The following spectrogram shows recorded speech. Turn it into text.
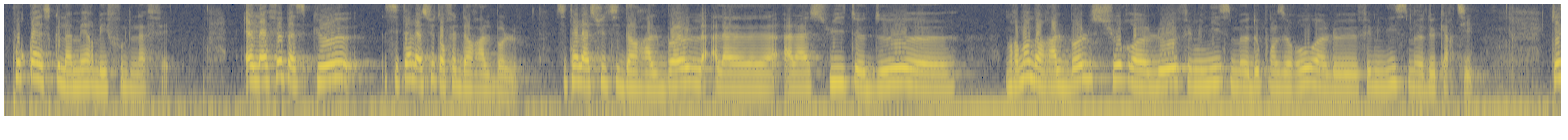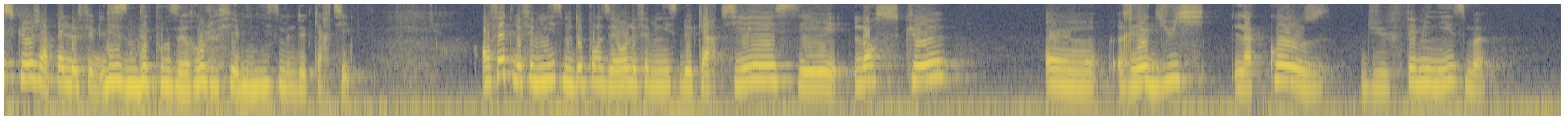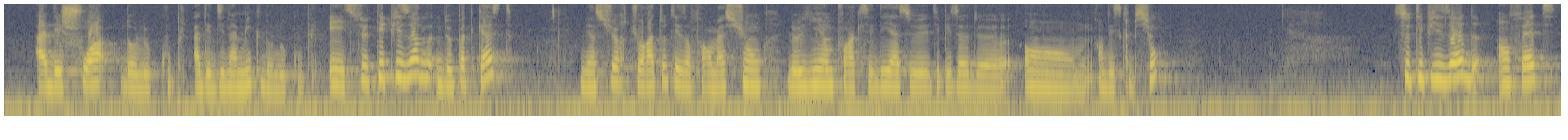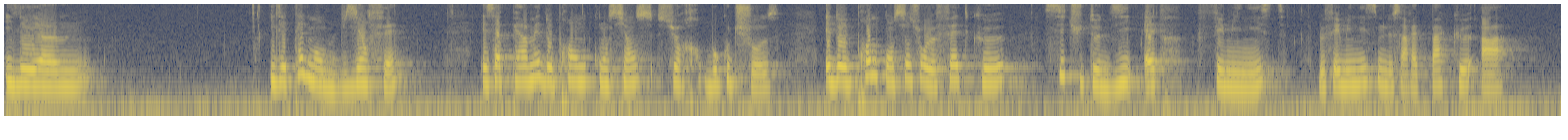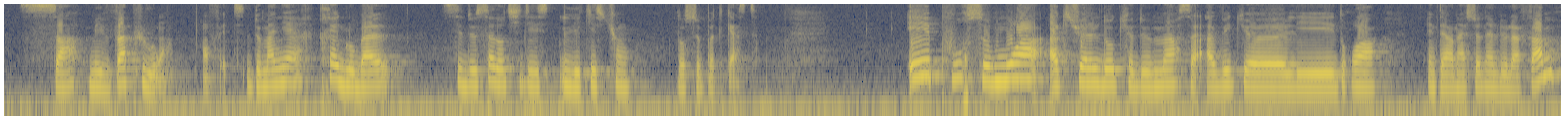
pourquoi est-ce que la mère Béfoun l'a fait? Elle l'a fait parce que c'était à la suite en fait d'un ras-le-bol. C'était à la suite d'un ras-le-bol, à la, suite de euh, vraiment d'un ras-le-bol sur euh, le féminisme 2.0, euh, le féminisme de quartier. Qu'est-ce que j'appelle le féminisme 2.0, le féminisme de quartier? En fait, le féminisme 2.0, le féminisme de quartier, c'est lorsque on réduit la cause du féminisme à des choix dans le couple, à des dynamiques dans le couple. Et cet épisode de podcast, bien sûr, tu auras toutes les informations, le lien pour accéder à cet épisode euh, en, description. Cet épisode, en fait, il est, euh, il est tellement bien fait et ça permet de prendre conscience sur beaucoup de choses et de prendre conscience sur le fait que si tu te dis être féministe, le féminisme ne s'arrête pas que à ça, mais va plus loin en fait. De manière très globale, c'est de ça dont il est, question dans ce podcast. Et pour ce mois actuel donc de mars avec euh, les droits internationaux de la femme,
